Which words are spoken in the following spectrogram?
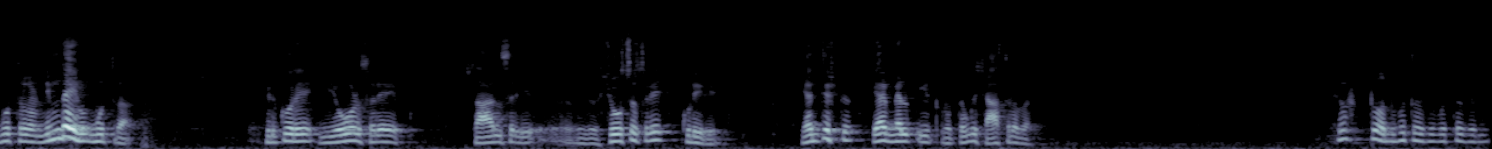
ಮೂತ್ರಗಳು ನಿಮ್ಮದೇ ಮೂತ್ರ. ಹಿಡ್ಕೋರಿ, ಏಳು ಸರಿ ಸ್ನಾನ ಸರಿ, ಇದು ಶೋಷಿಸ್ರಿ ಕುಡೀರಿ. ಎಂತಿಷ್ಟು ಯಾ ಮೇಲೆ ತಮಗೆ ಶಾಸ್ತ್ರದ ಎಷ್ಟು ಅದ್ಭುತ ಅದು ಗೊತ್ತದನು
